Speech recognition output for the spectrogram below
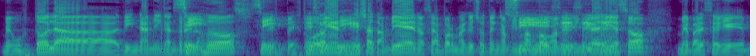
Me gustó la dinámica entre los dos. Sí. Estuvo bien. Ella también, o sea, por más que yo tenga mi mambo con el inglés y eso, me parece que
